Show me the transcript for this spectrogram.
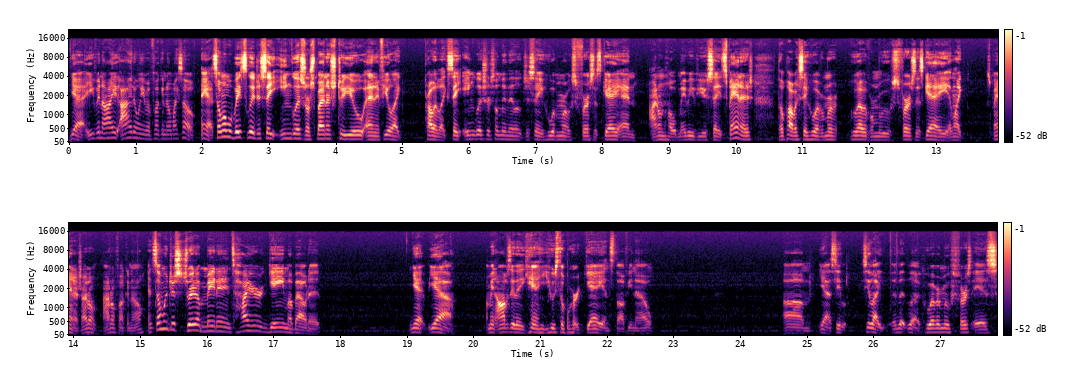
Yeah, even I, I don't even fucking know myself. And yeah, someone will basically just say English or Spanish to you, and if you like, probably like say English or something, they'll just say whoever moves first is gay, and I don't know, maybe if you say Spanish, they'll probably say whoever whoever moves first is gay, and like Spanish. I don't, I don't fucking know. And someone just straight up made an entire game about it. Yeah, yeah. I mean, obviously they can't use the word gay and stuff, you know. Um, yeah. See, see, like, look, whoever moves first is.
